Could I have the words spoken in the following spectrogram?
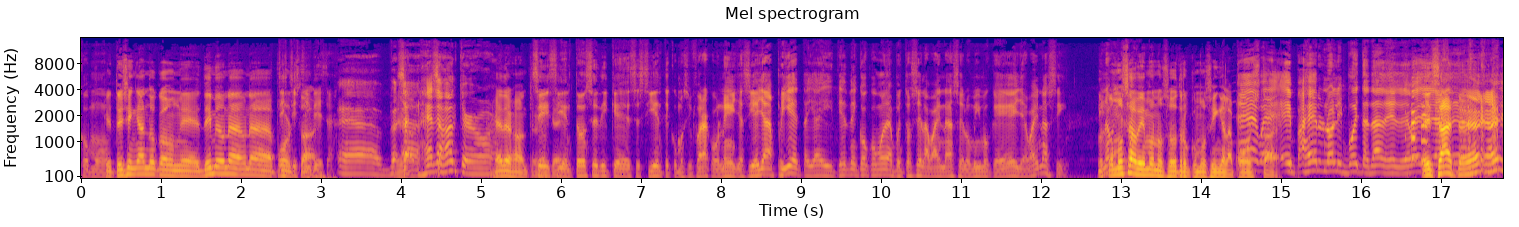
como Que estoy chingando con... eh, dime una, una porn Sí, sí, sí, star. de esa. Uh, but, uh, Heather Hunter. Or, Heather Hunter. Sí, ok. sí, entonces di que se siente como si fuera con ella. Si ella aprieta y ahí tiene coco con ella, pues entonces la vaina hace lo mismo que ella. Vaina así. ¿Y Una cómo vaina- sabemos nosotros cómo singa la porn Eh, star? El pajero no le importa nada de eso. Exacto, ¿eh?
